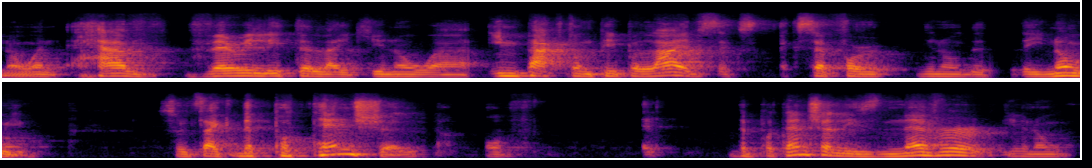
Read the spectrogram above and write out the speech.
you know and have very little like you know uh, impact on people's lives ex- except for you know that they know you. So it's like the potential of the potential is never you know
